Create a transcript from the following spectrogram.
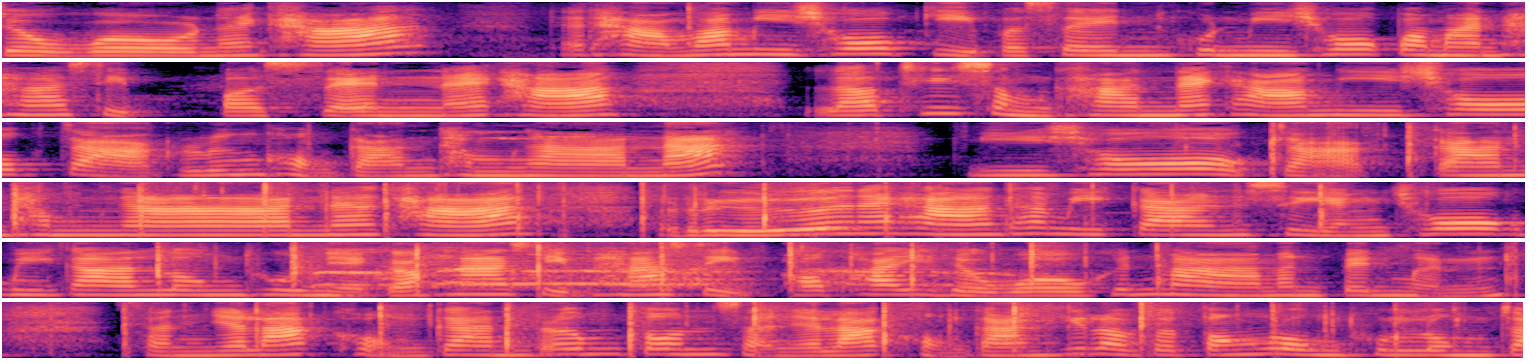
The World นะคะแต่ถามว่ามีโชคกี่เปอร์เซ็นต์ คุณมีโชคประมาณ 50%นะคะ แล้วที่สำคัญนะคะ มีโชคจากเรื่องของการทำงานนะ มีโชคจากการทำงานนะคะ หรือนะคะถ้ามีการเสี่ยงโชคมีการลงทุนเนี่ยก็ 50 50 เพราะไพ่ The World ขึ้นมา มันเป็นเหมือนสัญลักษณ์ของการเริ่มต้นสัญลักษณ์ของการที่เราจะต้องลงทุนลงใจ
